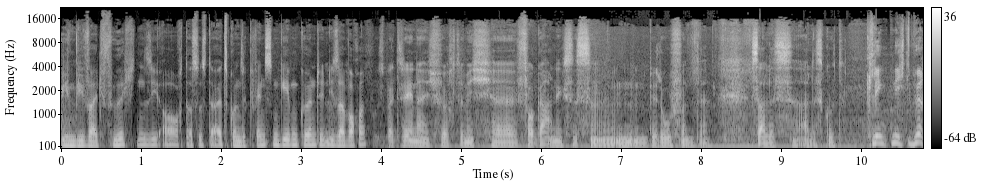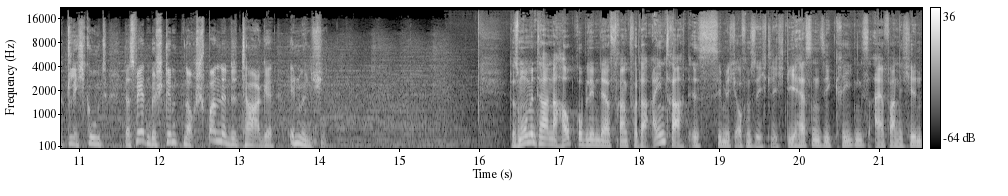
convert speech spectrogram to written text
Inwieweit fürchten Sie auch, dass es da jetzt Konsequenzen geben könnte in dieser Woche? Fußballtrainer, ich fürchte mich äh, vor gar nichts. Es ist ein Beruf und äh, ist alles, alles gut. Klingt nicht wirklich gut. Das werden bestimmt noch spannende Tage in München. Das momentane Hauptproblem der Frankfurter Eintracht ist ziemlich offensichtlich. Die Hessen, sie kriegen es einfach nicht hin,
